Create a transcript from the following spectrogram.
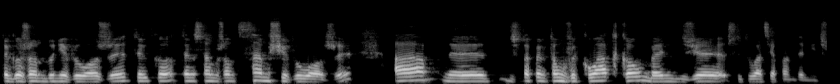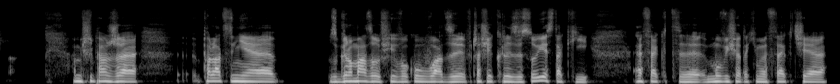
tego rządu nie wyłoży, tylko ten sam rząd sam się wyłoży, a że tak powiem, tą wykładką będzie sytuacja pandemiczna. A myśli pan, że Polacy nie zgromadzą się wokół władzy w czasie kryzysu? Jest taki efekt, e, mówi się o takim efekcie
